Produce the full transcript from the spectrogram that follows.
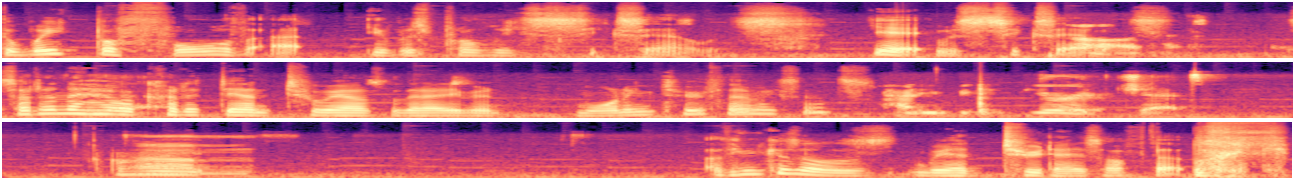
the week before that, it was probably six hours. Yeah, it was six hours. okay. So I don't know how I cut it down two hours without even wanting to. If that makes sense. How do you? You're a jet. I, Um, I think because I was we had two days off that week,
